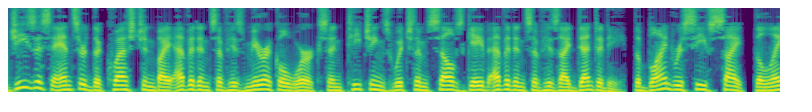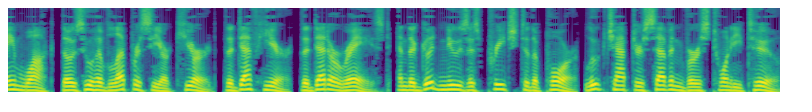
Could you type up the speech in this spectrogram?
Jesus answered the question by evidence of his miracle works and teachings which themselves gave evidence of his identity. The blind receive sight, the lame walk, those who have leprosy are cured, the deaf hear, the dead are raised, and the good news is preached to the poor. Luke chapter 7 verse 22.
